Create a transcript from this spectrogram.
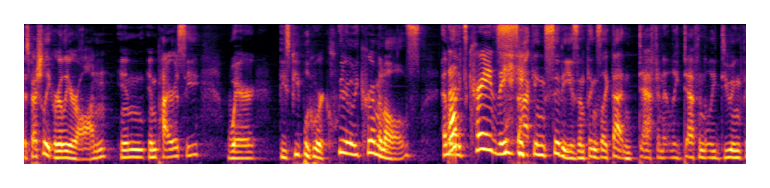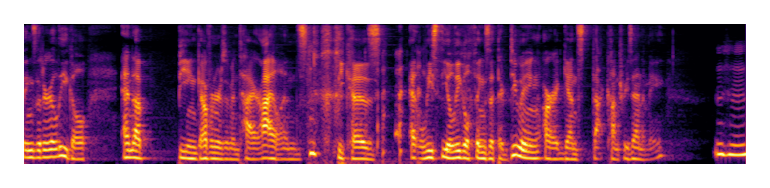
especially earlier on in in piracy, where these people who are clearly criminals and That's like crazy. sacking cities and things like that, and definitely, definitely doing things that are illegal, end up being governors of entire islands because at least the illegal things that they're doing are against that country's enemy. Mm-hmm.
